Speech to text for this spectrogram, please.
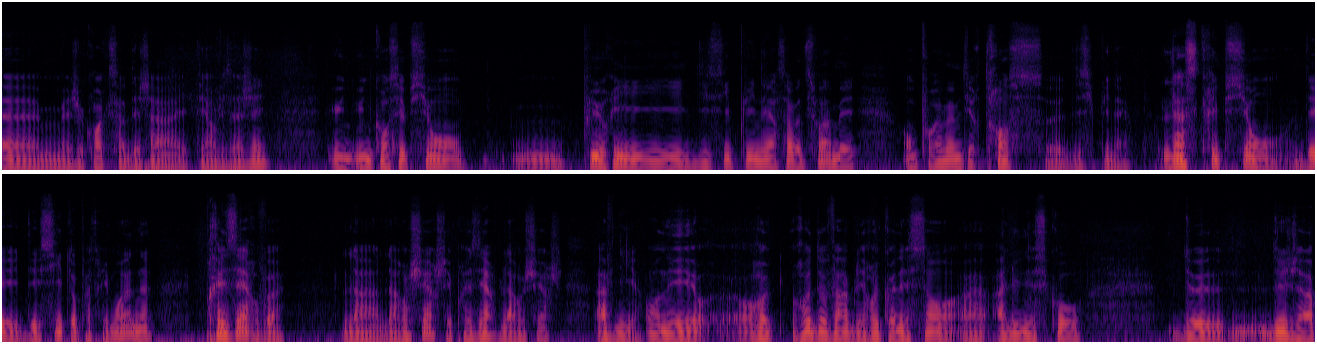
euh, mais je crois que ça a déjà été envisagé, une, conception pluridisciplinaire, ça va de soi, mais on pourrait même dire transdisciplinaire. L'inscription des, sites au patrimoine préserve la, recherche et préserve la recherche à venir. On est redevable et reconnaissant à l'UNESCO de déjà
